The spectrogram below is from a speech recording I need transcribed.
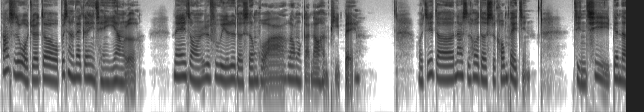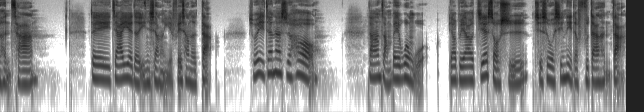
当时我觉得我不想再跟以前一样了，那一种日复一日的生活啊，让我感到很疲惫。我记得那时候的时空背景，景气变得很差，对家业的影响也非常的大。所以在那时候，当长辈问我要不要接手时，其实我心里的负担很大。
